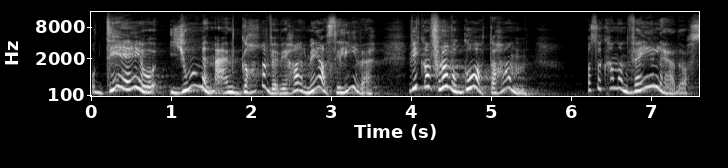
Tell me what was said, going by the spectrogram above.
Og det er jo jommen meg en gave vi har med oss i livet. Vi kan få lov å gå til han, og så kan han veilede oss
